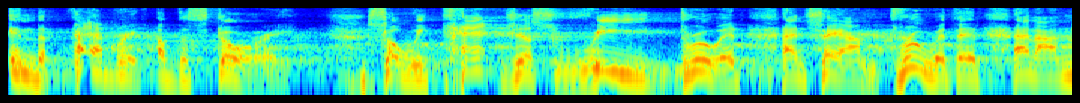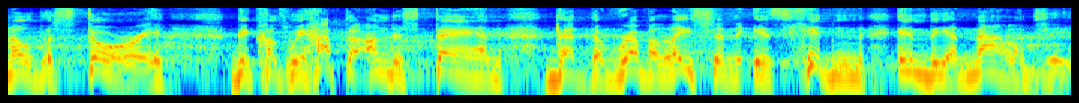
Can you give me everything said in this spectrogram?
in the fabric of the story. So we can't just read through it and say, I'm through with it and I know the story, because we have to understand that the revelation is hidden in the analogy,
